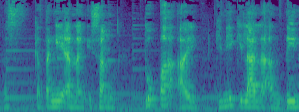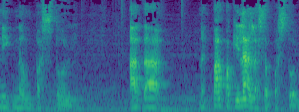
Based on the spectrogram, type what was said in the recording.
Tapos katangian ng isang tupa ay kinikilala ang tinig ng pastol. At uh, nagpapakilala sa pastol.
